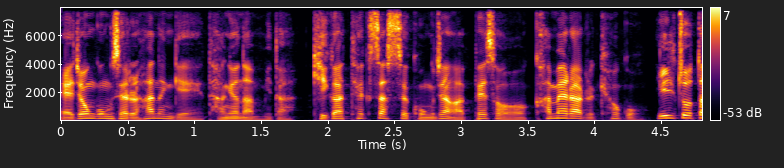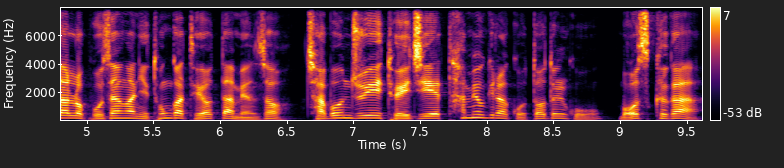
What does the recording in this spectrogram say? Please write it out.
애정 공세를 하는 게 당연합니다. 기가 텍사스 공장 앞에서 카메라를 켜고 1조 달러 보상안이 통과되었다면서 자본주의 돼지의 탐욕이라고 떠들고 머스크가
